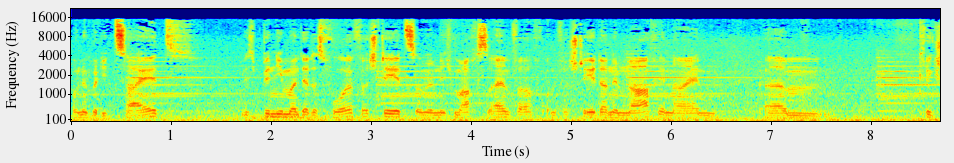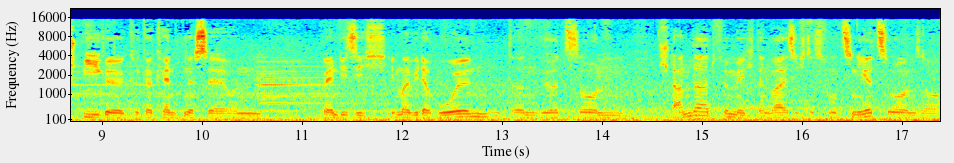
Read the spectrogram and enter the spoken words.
Und über die Zeit, ich bin niemand, der das vorher versteht, sondern ich mache es einfach und verstehe dann im Nachhinein, ähm, krieg Spiegel, krieg Erkenntnisse und wenn die sich immer wiederholen, dann wird so ein Standard für mich, dann weiß ich, das funktioniert so und so.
